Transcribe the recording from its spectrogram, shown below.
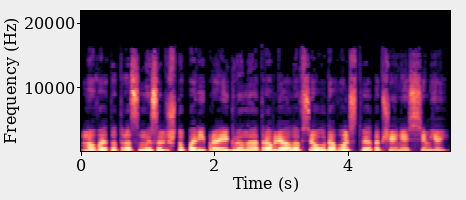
Но в этот раз мысль, что пари проиграно, отравляла все удовольствие от общения с семьей.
